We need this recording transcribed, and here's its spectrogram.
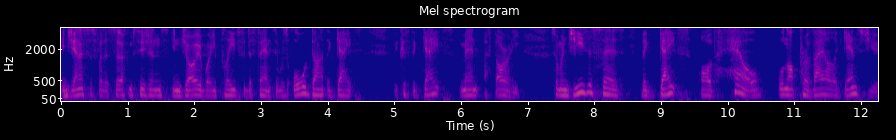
in Genesis where there's circumcisions, in Job where he pleads for defense. It was all done at the gates because the gates meant authority. So when Jesus says the gates of hell will not prevail against you.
